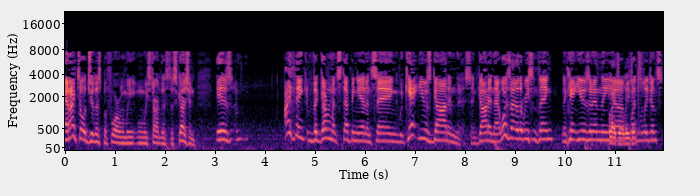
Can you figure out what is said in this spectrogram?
and I told you this before when we when we started this discussion, is I think the government stepping in and saying we can't use God in this and God in that. What was that other recent thing? They can't use it in the Pledge of uh, Allegiance. Pledge of Allegiance.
